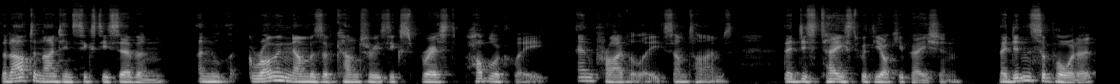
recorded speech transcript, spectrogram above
that after 1967, and growing numbers of countries expressed publicly and privately sometimes their distaste with the occupation. They didn't support it.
